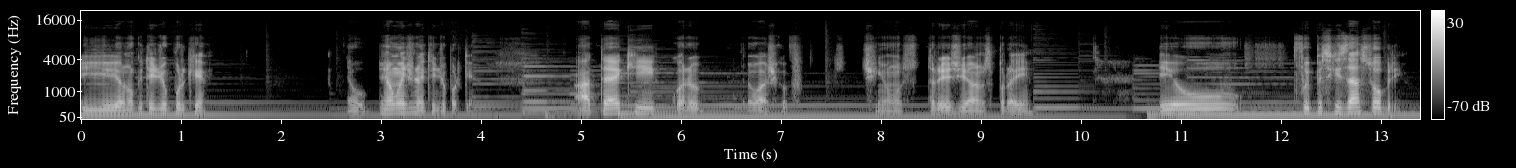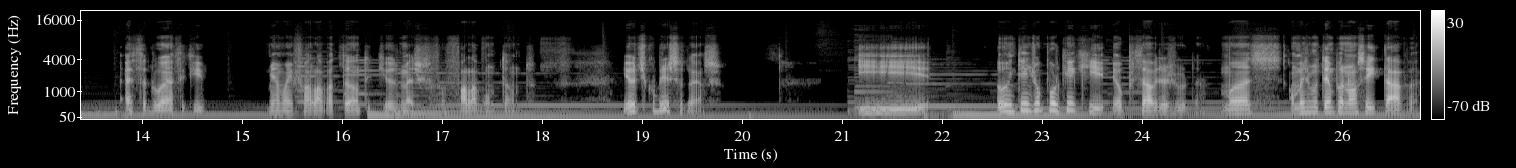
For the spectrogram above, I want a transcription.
E eu nunca entendi o porquê. Eu realmente não entendi o porquê. Até que quando eu, eu acho que eu tinha uns 13 anos por aí, eu fui pesquisar sobre essa doença que minha mãe falava tanto e que os médicos falavam tanto. E eu descobri essa doença. E eu entendi o porquê que eu precisava de ajuda, mas ao mesmo tempo eu não aceitava,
